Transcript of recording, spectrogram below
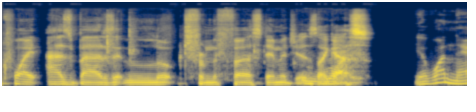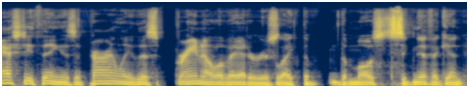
quite as bad as it looked from the first images, I Right. guess. Yeah, one nasty thing is apparently this grain elevator is like the the most significant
